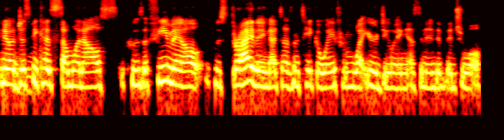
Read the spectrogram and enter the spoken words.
you know just Mhm. because someone else who's a female who's thriving that doesn't take away from what you're doing as an individual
